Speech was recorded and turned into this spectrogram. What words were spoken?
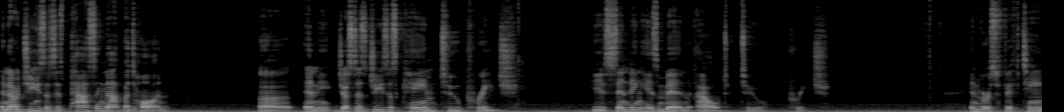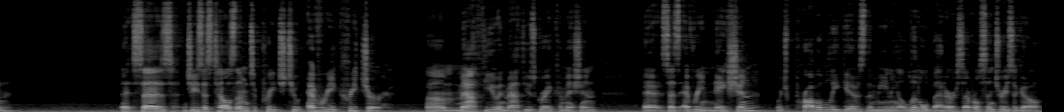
And now Jesus is passing that baton, uh, and he, just as Jesus came to preach, he is sending his men out to preach in verse 15. It says, Jesus tells them to preach to every creature. Um, Matthew, in Matthew's Great Commission, it says every nation, which probably gives the meaning a little better. Several centuries ago,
